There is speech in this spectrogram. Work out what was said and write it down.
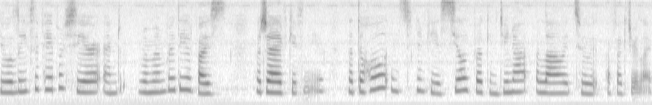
You will leave the papers here and remember the advice which I have given you. Let the whole incident be a sealed book and do not allow it to affect your life.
